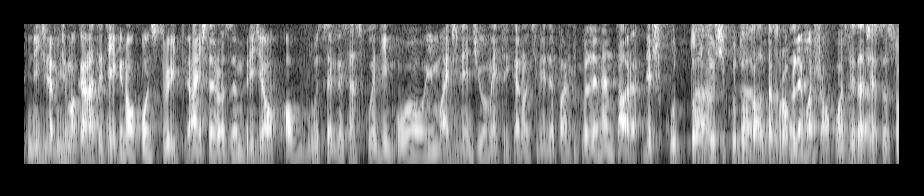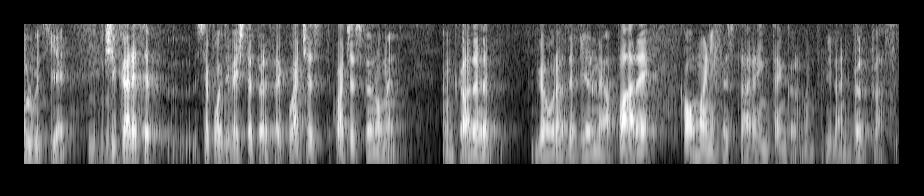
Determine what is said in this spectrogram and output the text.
nici, nici măcar atât. Ei când au construit Einstein-Rosen Bridge au, au vrut să găsească o, dim- o imagine geometrică a noțiunii de particule elementară. Deci cu totul Ah, și cu da, tot cu altă totul problemă. altceva. Și au construit Da, da. această soluție și care se, se potrivește perfect cu acest, cu acest fenomen, în care gaura de vierme apare ca o manifestare a entanglementului la nivel clasic.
